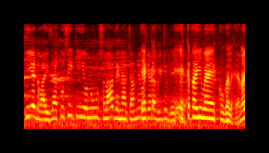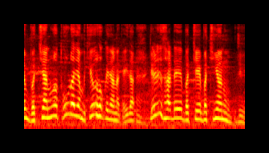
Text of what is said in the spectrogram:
ਕੀ ਐਡਵਾਈਸ ਹੈ ਤੁਸੀਂ ਕੀ ਉਹਨੂੰ ਸਲਾਹ ਦੇਣਾ ਚਾਹੁੰਦੇ ਹੋ ਜਿਹੜਾ ਵੀਡੀਓ ਦੇਖ ਰਿਹਾ? ਇੱਕ ਤਾਂ ਜੀ ਮੈਂ ਇੱਕੋ ਗੱਲ ਕਹਿਣਾ ਵੀ ਬੱਚਿਆਂ ਨੂੰ ਨਾ ਥੋੜਾ ਜਿਹਾ ਮੈਚੁਰ ਹੋ ਕੇ ਜਾਣਾ ਚਾਹੀਦਾ। ਜਿਹੜੇ ਸਾਡੇ ਬੱਚੇ ਬੱਚੀਆਂ ਨੂੰ ਜੀ।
